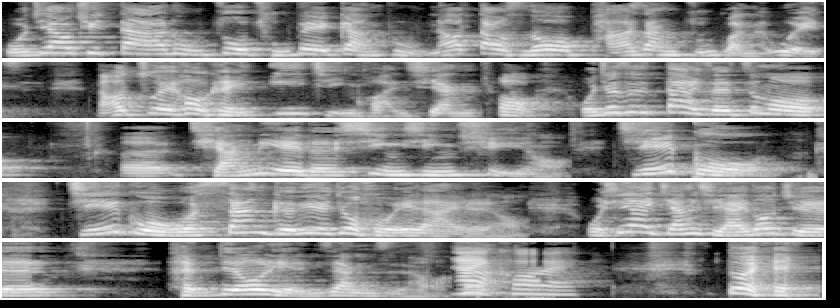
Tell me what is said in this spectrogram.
我就要去大陆做储备干部，然后到时候爬上主管的位置。然后最后可以衣锦还乡哦，我就是带着这么呃强烈的信心去哦，结果结果我三个月就回来了哦，我现在讲起来都觉得很丢脸这样子哈、哦，太。快，对，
